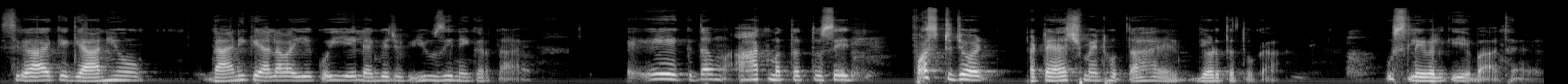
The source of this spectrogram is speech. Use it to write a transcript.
सिवाय के ज्ञानियों गानी के अलावा ये कोई ये लैंग्वेज यूज़ ही नहीं करता है। एकदम आत्म तत्व से फ़र्स्ट जो अटैचमेंट होता है जड़ तत्व का, उस लेवल की ये बात है।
